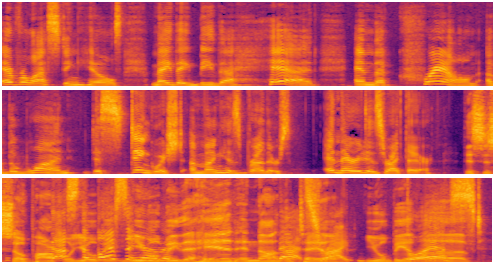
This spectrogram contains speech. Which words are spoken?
everlasting hills. May they be the head and the crown of the one distinguished among his brothers. And there it is right there. This is so powerful. You'll be you will be the head and not That's the tail. right. You'll be Blessed. above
